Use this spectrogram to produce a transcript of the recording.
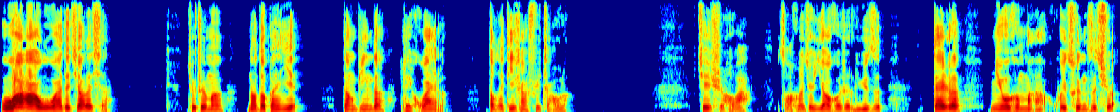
呜哇呜哇的叫了起来，就这么闹到半夜，当兵的累坏了，倒在地上睡着了。这时候啊，枣核就吆喝着驴子，带着牛和马回村子去了。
